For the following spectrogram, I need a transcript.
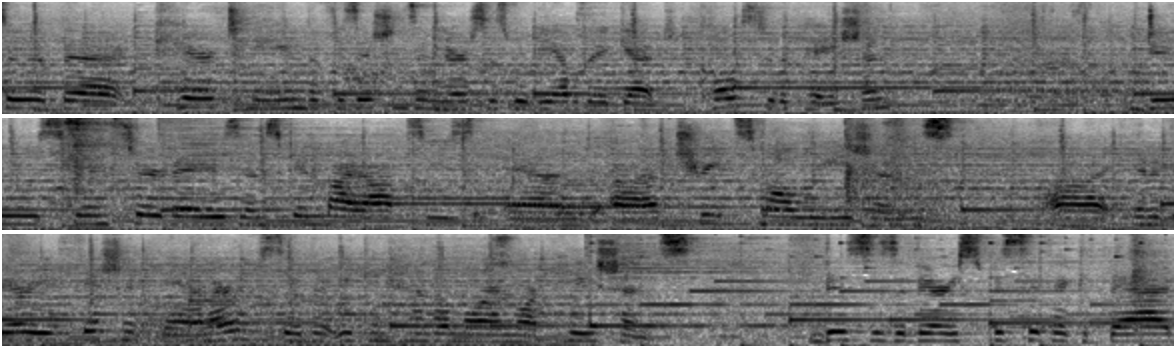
so that the care team, the physicians and nurses will be able to get close to the patient, do skin surveys and skin biopsies and uh, treat small lesions uh, in a very efficient manner so that we can handle more and more patients. This is a very specific bed.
